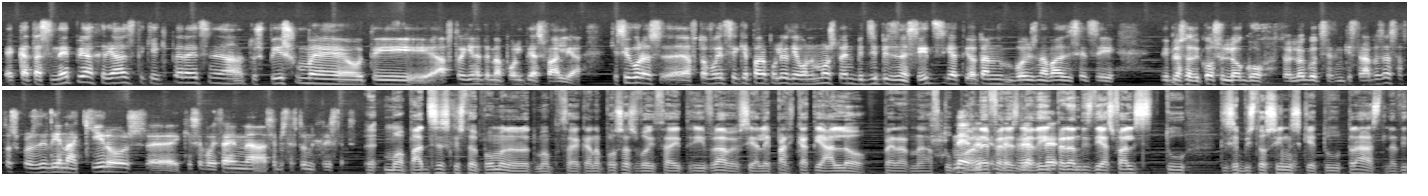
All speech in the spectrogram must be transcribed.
Ε, κατά συνέπεια, χρειάζεται και εκεί πέρα έτσι να τους πείσουμε ότι αυτό γίνεται με απόλυτη ασφάλεια. Και σίγουρα ε, αυτό βοήθησε και πάρα πολύ ο διαγωνισμός στο NBG Business Seeds, γιατί όταν μπορείς να βάζεις έτσι δίπλα στο δικό σου λόγο, το λόγο της Εθνικής Τράπεζας, αυτό σου προσδίδει ένα κύρος ε, και σε βοηθάει να σε εμπιστευτούν οι χρήστες. Ε, μου απάντησες και στο επόμενο ερώτημα που θα έκανα, πώς σας βοηθάει η βράβευση, αλλά υπάρχει κάτι άλλο πέραν αυτού ναι, που ανέφερες, δηλαδή πέραν της διασφάλισης της εμπιστοσύνης και του trust, δηλαδή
